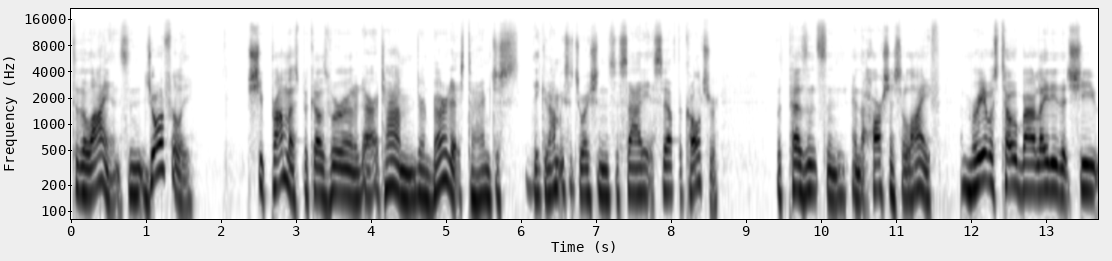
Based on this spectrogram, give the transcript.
to the lions, and joyfully. She promised because we were in a dire time during Bernadette's time, just the economic situation, society itself, the culture, with peasants and, and the harshness of life. Maria was told by Our Lady that she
